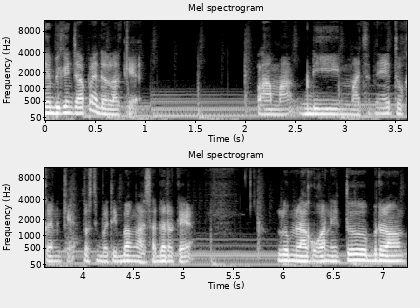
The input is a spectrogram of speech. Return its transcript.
yang bikin capek adalah kayak lama di macetnya itu kan kayak terus tiba-tiba nggak sadar kayak lu melakukan itu berulang,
